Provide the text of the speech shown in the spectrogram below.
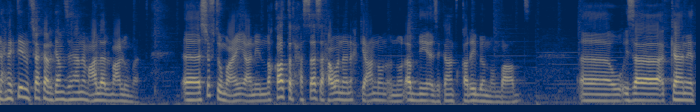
نحن كثير بنتشكر جمزه هانم على المعلومات آه، شفتوا معي يعني النقاط الحساسه حاولنا نحكي عنهم انه الابنيه اذا كانت قريبه من بعض آه، وإذا كانت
